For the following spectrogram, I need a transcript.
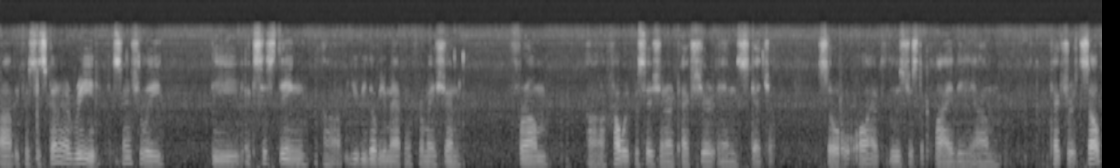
uh, because it's going to read essentially the existing UVW uh, map information from uh, how we position our texture in SketchUp. So all I have to do is just apply the um, texture itself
